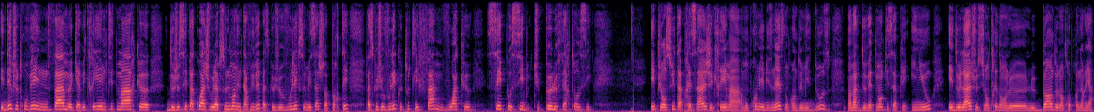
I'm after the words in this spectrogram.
Et dès que je trouvais une femme qui avait créé une petite marque euh, de je sais pas quoi, je voulais absolument l'interviewer parce que je voulais que ce message soit porté, parce que je voulais que toutes les femmes voient que c'est possible, tu peux le faire toi aussi. Et puis ensuite, après ça, j'ai créé ma, mon premier business, donc en 2012, ma marque de vêtements qui s'appelait Inu. Et de là, je suis entrée dans le, bain de l'entrepreneuriat.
